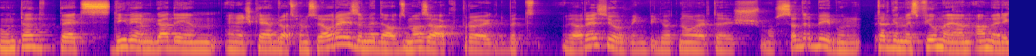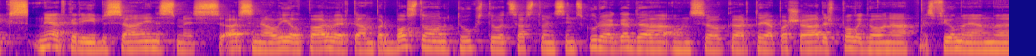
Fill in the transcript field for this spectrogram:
Un tad pēc diviem gadiem NHK atbrauc pie mums vēlreiz ar nedaudz mazāku projektu, bet vēlreiz, jo viņi bija ļoti novērtējuši mūsu sadarbību. Un tad, kad mēs filmējām Amerikas neatkarības ainas, mēs arsenālu ielu pārvērtām par Bostonu 1800. kurā gadā, un savukārt tajā pašā Ādaša poligonā mēs filmējām eh,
